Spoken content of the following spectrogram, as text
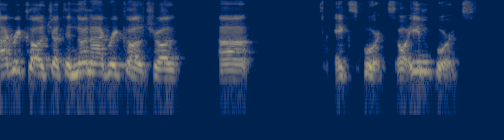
agriculture to non-agricultural uh, exports or imports,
